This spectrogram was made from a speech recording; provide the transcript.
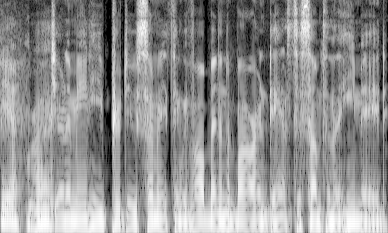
yeah, right. Do you know what I mean? He produced so many things. We've all been in the bar and danced to something that he made,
